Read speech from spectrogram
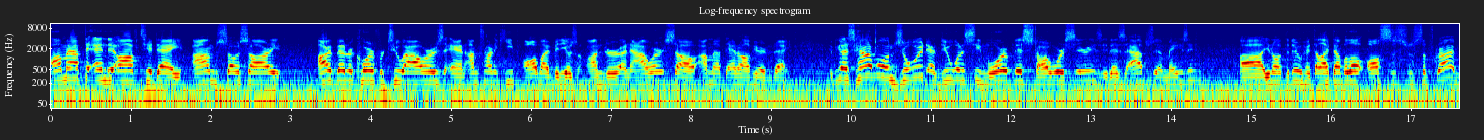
I'm gonna have to end it off today. I'm so sorry. I've been recording for two hours and I'm trying to keep all my videos under an hour, so I'm gonna have to end off here today. If you guys have all enjoyed and do want to see more of this Star Wars series, it is absolutely amazing. Uh, you know what to do. Hit that like down below. Also subscribe.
